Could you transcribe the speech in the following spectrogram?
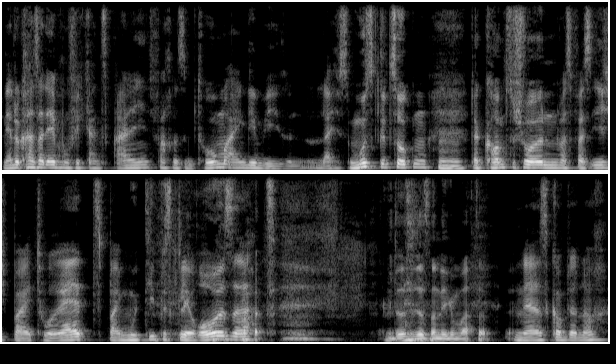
Ja, du kannst halt eben irgendwie ganz einfache Symptome eingeben, wie so ein leichtes Muskelzucken. Mhm. Da kommst du schon, was weiß ich, bei Tourette, bei Multiple Sklerose. Gut, dass ich das noch nie gemacht habe. naja, das kommt ja noch.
